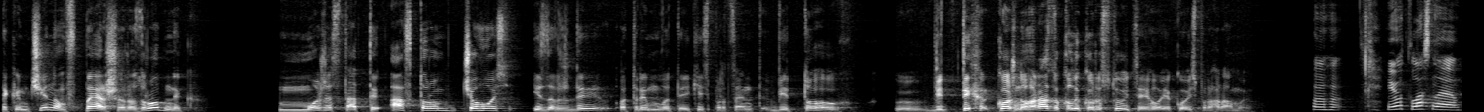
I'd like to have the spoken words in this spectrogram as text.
Таким чином, вперше розробник може стати автором чогось і завжди отримувати якийсь процент від того, е, від тих кожного разу, коли користується його якоюсь програмою. Угу. І от, власне,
